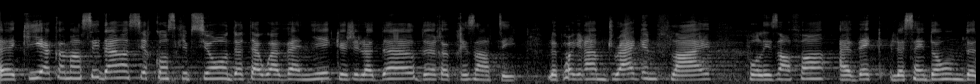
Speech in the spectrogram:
euh, qui a commencé dans la circonscription d'Ottawa-Vanier que j'ai l'honneur de représenter. Le programme Dragonfly pour les enfants avec le syndrome de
